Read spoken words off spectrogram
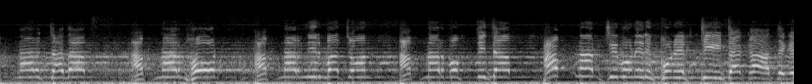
আপনার চাঁদা, আপনার ভোট, আপনার নির্বাচন, আপনার বক্তৃতা আপনার জীবনের কোন একটি টাকা থেকে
